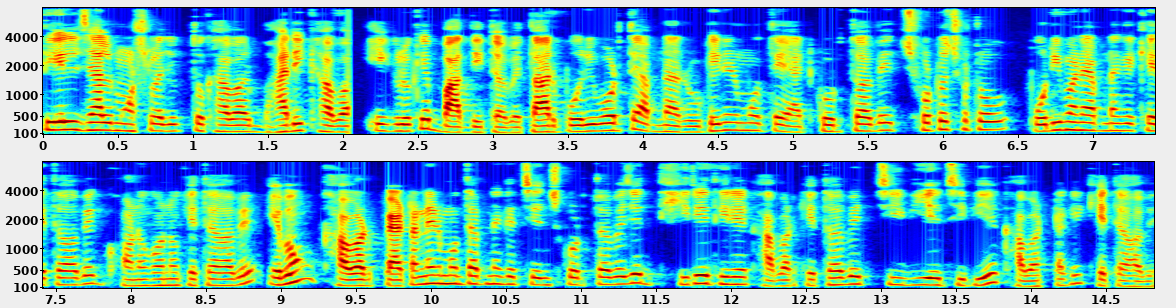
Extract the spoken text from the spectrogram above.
তেল ঝাল মশলাযুক্ত খাবার, ভারী খাবার, এগুলোকে বাদ দিতে হবে। তার পরিবর্তে আপনার রুটিনের মধ্যে অ্যাড করতে হবে ছোট ছোট পরিমাণে আপনাকে খেতে হবে, ঘন ঘন খেতে হবে এবং খাবার প্যাটার্নের মধ্যে আপনাকে চেঞ্জ করতে হবে যে ধীরে ধীরে খাবার খেতে হবে, চিবিয়ে চিবিয়ে খাবারটাকে খেতে হবে।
